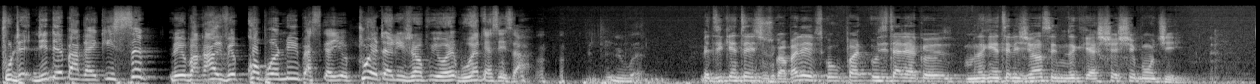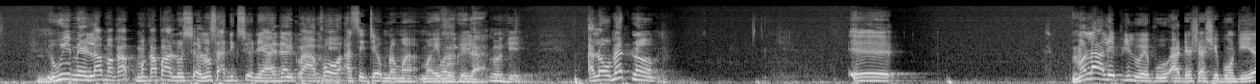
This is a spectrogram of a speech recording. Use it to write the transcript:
pour des bagages qui sont simples, mais ne peuvent pas à comprendre parce qu'ils sont trop intelligents pour pour c'est ça. Mais dis qu'intelligence, vous parlez, parce que vous dites que mon intelligence, c'est qui a cherché bon Dieu. Oui, mais là, je ne parle pas sa dictionnaire ah, par rapport à ces termes-là, je évoqué là. Ok. Alors maintenant, euh, Mais là, aller plus loin pour aller chercher bon Dieu.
